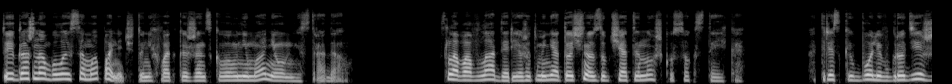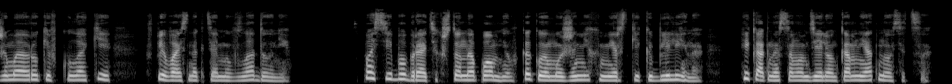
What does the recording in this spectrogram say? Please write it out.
Ты должна была и сама понять, что нехваткой женского внимания он не страдал. Слова Влада режут меня точно зубчатый нож кусок стейка. От резкой боли в груди сжимаю руки в кулаки, впиваясь ногтями в ладони. Спасибо, братик, что напомнил, какой мой жених мерзкий кабелина и как на самом деле он ко мне относится.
